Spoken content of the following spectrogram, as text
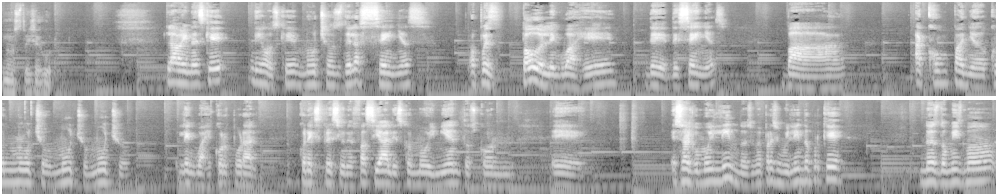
no estoy seguro. La vaina es que, digamos que muchos de las señas, o pues todo el lenguaje de, de señas, va acompañado con mucho, mucho, mucho lenguaje corporal, con expresiones faciales, con movimientos, con... Eh, eso es algo muy lindo, eso me pareció muy lindo porque no es lo mismo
